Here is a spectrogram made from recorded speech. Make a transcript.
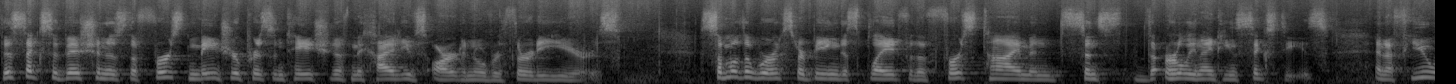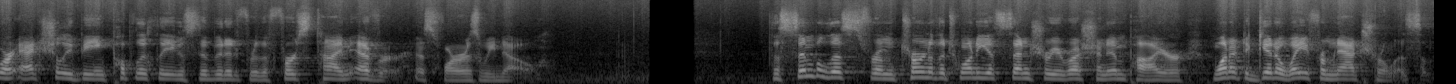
This exhibition is the first major presentation of Mykhailiv's art in over 30 years. Some of the works are being displayed for the first time in, since the early 1960s, and a few are actually being publicly exhibited for the first time ever, as far as we know. The symbolists from turn of the 20th century Russian Empire wanted to get away from naturalism.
